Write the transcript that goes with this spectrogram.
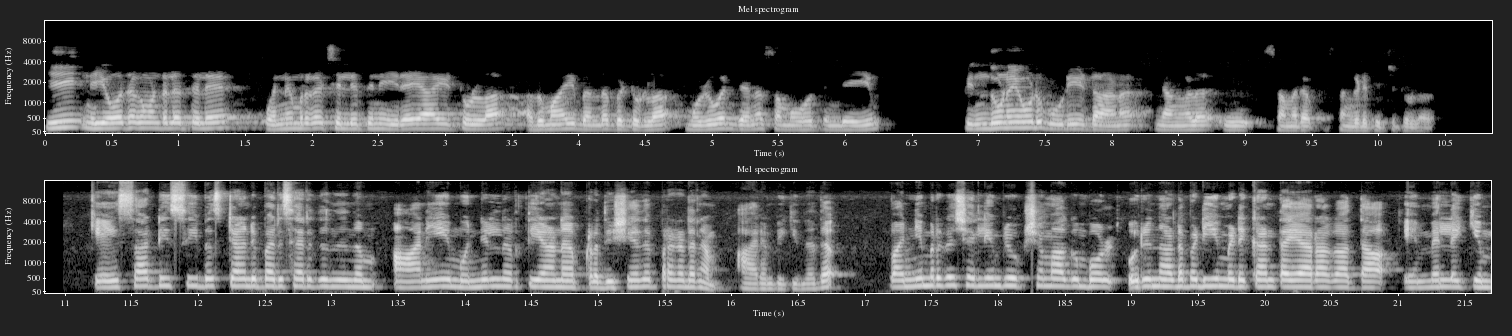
ഈ നിയോജക നിയോജകമണ്ഡലത്തിലെ വന്യമൃഗശല്യത്തിന് ഇരയായിട്ടുള്ള അതുമായി ബന്ധപ്പെട്ടുള്ള മുഴുവൻ ജനസമൂഹത്തിന്റെയും പിന്തുണയോട് കൂടിയിട്ടാണ് ഞങ്ങൾ ഈ സമരം സംഘടിപ്പിച്ചിട്ടുള്ളത്. K S R T C bus stand പരിസരത്ത് നിന്നും ആനയെ മുന്നിൽ നിർത്തിയാണ് പ്രതിഷേധ പ്രകടനം ആരംഭിക്കുന്നത്. വന്യമൃഗശല്യം രൂക്ഷമാകുമ്പോൾ ഒരു നടപടിയും എടുക്കാൻ തയ്യാറാകാത്ത എം എൽ എക്കും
